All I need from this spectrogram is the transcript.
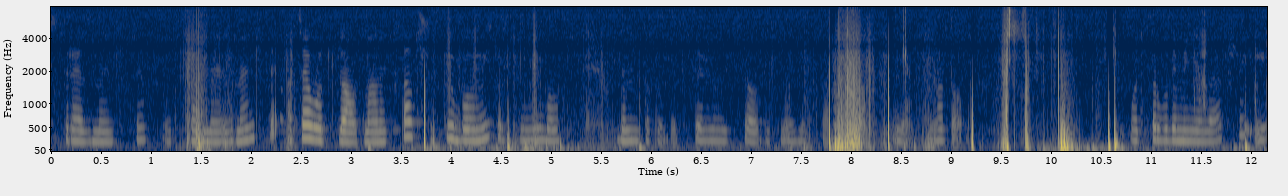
Стрес зменшити. Саме зменшити. А це от сюди от мали поставити, щоб тут було місце, щоб мені було де мені так робити. Теж сюди десь можна поставити. Ні, готово. От тепер буде мені легше і.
